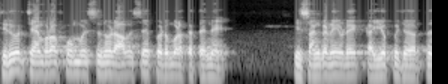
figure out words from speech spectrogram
തിരൂർ ചേംബർ ഓഫ് കോമേഴ്സിനോട് ആവശ്യപ്പെടുമ്പോഴൊക്കെ തന്നെ ഈ സംഘടനയുടെ കയ്യൊപ്പ് ചേർത്ത്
